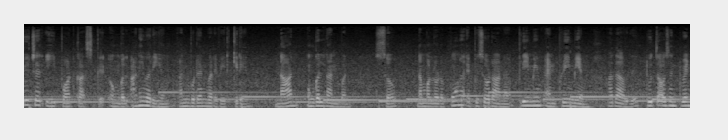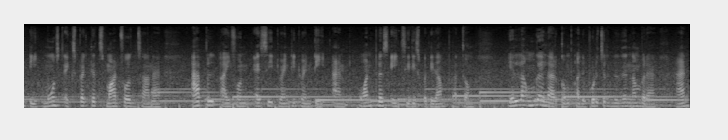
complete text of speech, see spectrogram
ஃப்யூச்சர் இ பாட்காஸ்ட்க்கு உங்கள் அனைவரையும் அன்புடன் வரவேற்கிறேன். நான் உங்கள் நண்பன். ஸோ நம்மளோட போன எபிசோடான ப்ரீமியம் அண்ட் ப்ரீமியம் அதாவது two thousand twenty most expected smart ஃபோன்ஸான Apple iPhone SE twenty twenty and OnePlus eight series பற்றி தான் பார்த்தோம். எல்லா உங்கள் எல்லாருக்கும் அது பிடிச்சிருந்ததுன்னு நம்புகிறேன் அண்ட்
